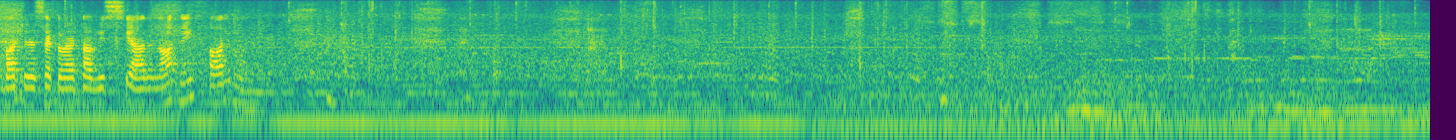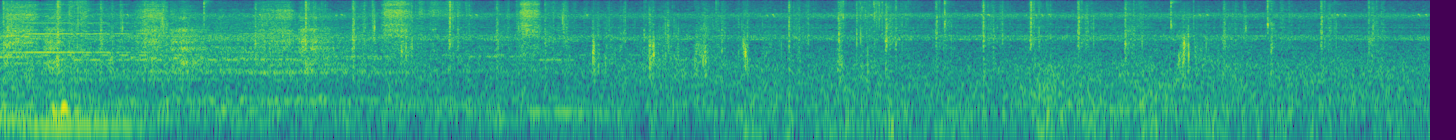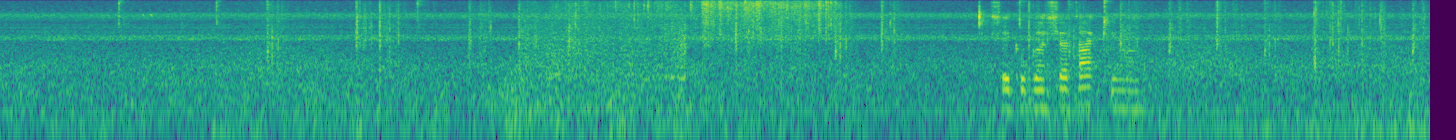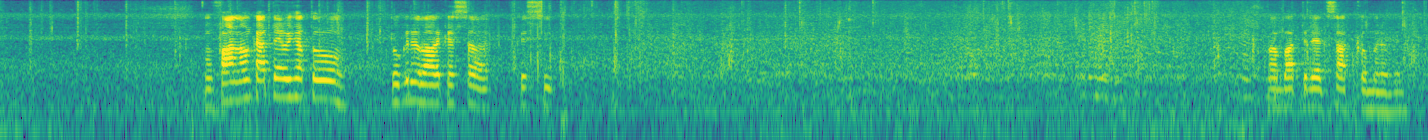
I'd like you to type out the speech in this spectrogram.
Essa bateria dessa câmera tá viciada. Nossa, nem fale, mano. O gancho ia tá aqui, mano. Não fala não que até eu já tô, tô grilado com essa. com esse. A bateria dessa câmera, velho.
